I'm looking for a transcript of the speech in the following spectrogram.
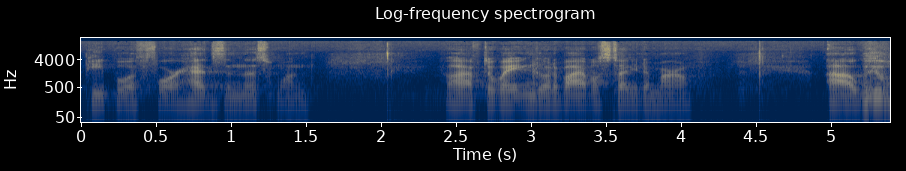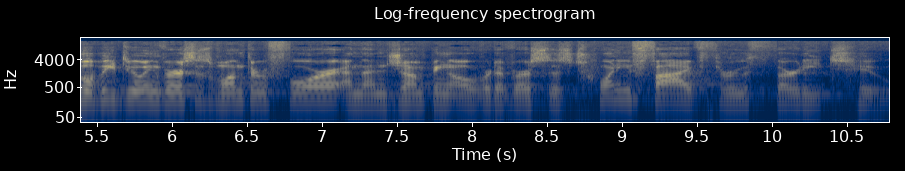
people with four heads in this one. You'll have to wait and go to Bible study tomorrow. Uh, we will be doing verses 1 through 4 and then jumping over to verses 25 through 32.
